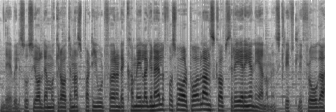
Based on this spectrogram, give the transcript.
Det vill Socialdemokraternas partiordförande Camilla Gunell få svar på av landskapsregeringen genom en skriftlig fråga.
